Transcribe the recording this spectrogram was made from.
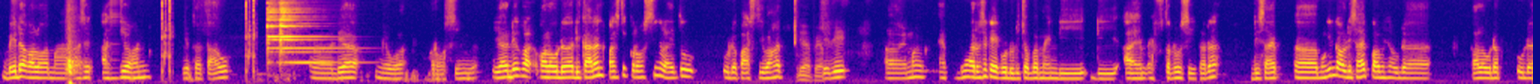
beda kalau sama Asi- Asensio kan kita tahu eh, dia nyoba crossing. Ya dia ka- kalau udah di kanan pasti crossing lah itu udah pasti banget. Iya, Pep. jadi eh, emang em- dia harusnya kayak kudu dicoba main di di IMF terus sih. Karena di sayap eh, mungkin kalau di sayap kalau misalnya udah kalau udah udah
